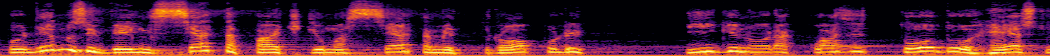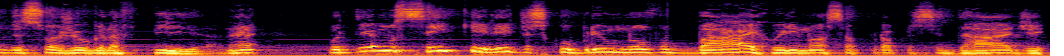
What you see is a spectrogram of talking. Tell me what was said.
podemos viver em certa parte de uma certa metrópole ignorar quase todo o resto de sua geografia, né? Podemos sem querer descobrir um novo bairro em nossa própria cidade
